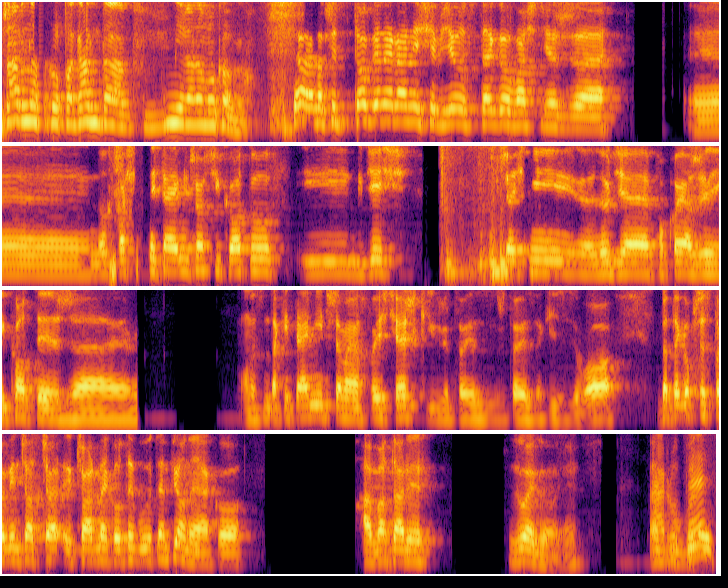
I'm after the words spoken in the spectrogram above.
Czarna propaganda nie wiadomo kogo. Tak, znaczy to generalnie się wzięło z tego właśnie, że yy, no właśnie tej tajemniczości kotów i gdzieś wcześniej ludzie pokojarzyli koty, że one są takie tajemnicze, mają swoje ścieżki, że to jest, że to jest jakieś zło. Dlatego przez pewien czas cza- czarne koty były tępione jako awatary złego. Nie? A Tak, Rubę? ogóle,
